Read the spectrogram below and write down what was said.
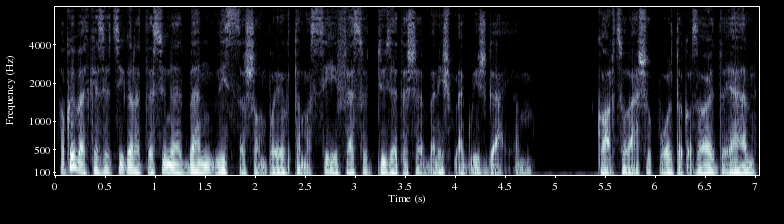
A következő cigaretta szünetben visszasompajogtam a széfhez, hogy tüzetesebben is megvizsgáljam. Karcolások voltak az ajtaján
